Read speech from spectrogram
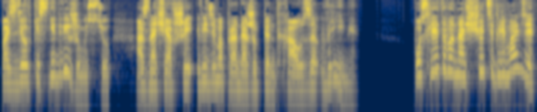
по сделке с недвижимостью, означавшей, видимо, продажу пентхауза в Риме. После этого на счете Гримальди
